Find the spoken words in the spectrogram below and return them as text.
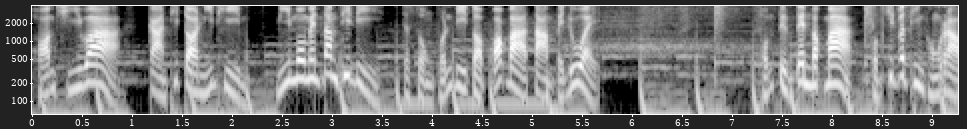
พร้อมชี้ว่าการที่ตอนนี้ทีมมีโมเมนตัมที่ดี จะส่งผลดีต่อป็อกบาตามไปด้วย ผมตื่นเต้นมาก ๆ ผมคิดว่าทีมของเรา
